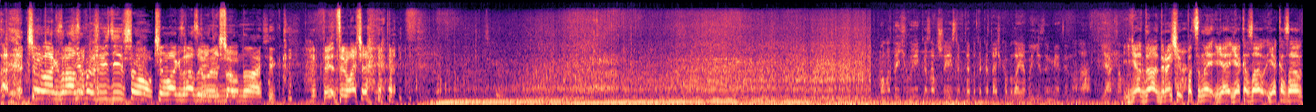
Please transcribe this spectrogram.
Чувак зразу. Типа ж відійшов. Чувак зразу Думаю, відійшов. ну нафіг. Ти, ти бачиш? Молодий чоловік казав, що якщо в тебе така тачка була, я би їздив медленно. Ага. Як там? Я да, до речі, пацани, я, я казав, я казав,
